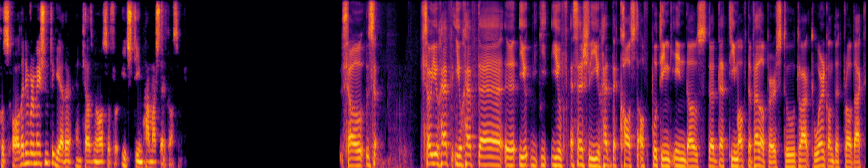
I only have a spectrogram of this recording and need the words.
puts all that information together and tells me also for each team how much they're costing me. So, so so you have you have the uh, you you've essentially you had the cost of putting in those the, that team of developers to to to work on that product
